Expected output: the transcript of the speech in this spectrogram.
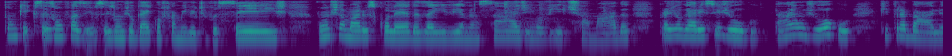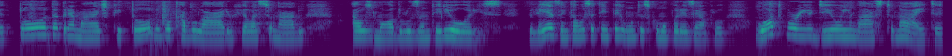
Então, o que, que vocês vão fazer? Vocês vão jogar aí com a família de vocês, vão chamar os colegas aí via mensagem ou via chamada para jogar esse jogo, tá? É um jogo que trabalha toda a gramática e todo o vocabulário relacionado aos módulos anteriores beleza? Então você tem perguntas como, por exemplo, What were you doing last night?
